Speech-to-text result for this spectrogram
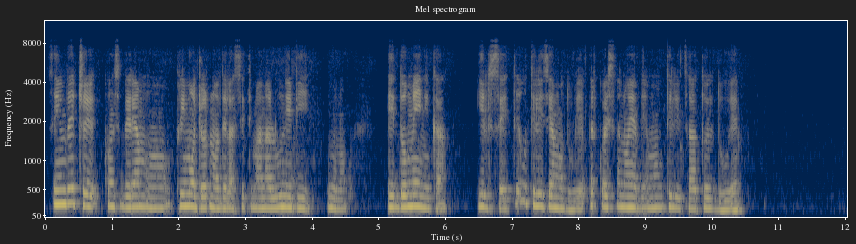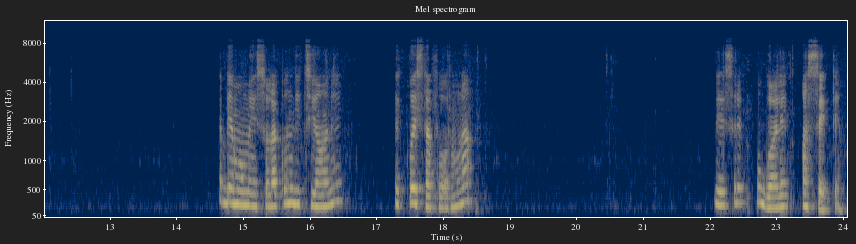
Se invece consideriamo primo giorno della settimana lunedì 1 e domenica il 7, utilizziamo 2, per questo noi abbiamo utilizzato il 2. Abbiamo messo la condizione e questa formula deve essere uguale a 7.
